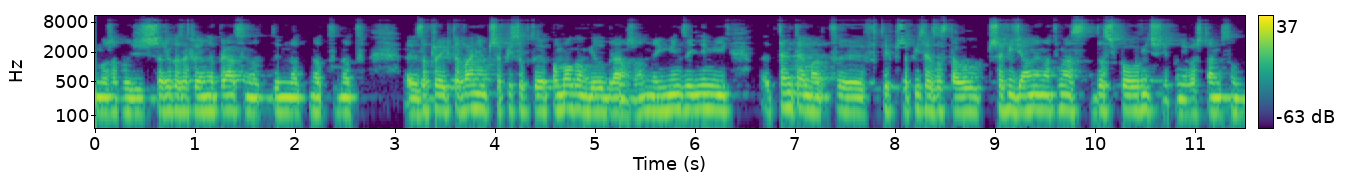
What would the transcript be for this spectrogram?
można powiedzieć, szeroko zakrojone prace nad tym, nad, nad, nad zaprojektowaniem przepisów, które pomogą wielu branżom. No i między innymi ten temat w tych przepisach został przewidziany, natomiast dość połowicznie, ponieważ tam, są,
